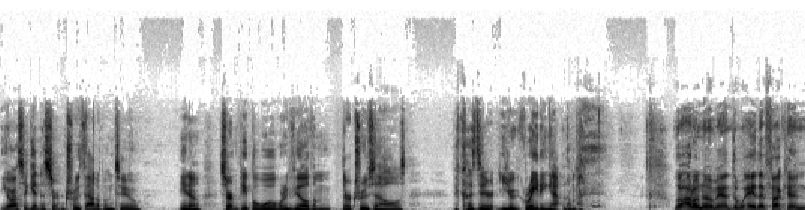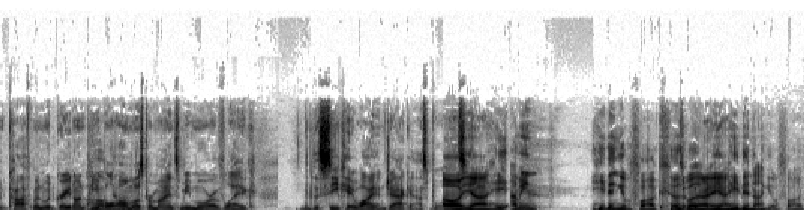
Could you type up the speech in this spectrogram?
you're also getting a certain truth out of them too. You know, certain people will reveal them their true selves because they're you're grating at them. Though I don't know, man. The way that fucking Kaufman would grade on people God. almost reminds me more of like the CKY and Jackass boys. oh yeah, he. I mean, he didn't give a fuck. Was brother. Yeah, he did not give a fuck.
